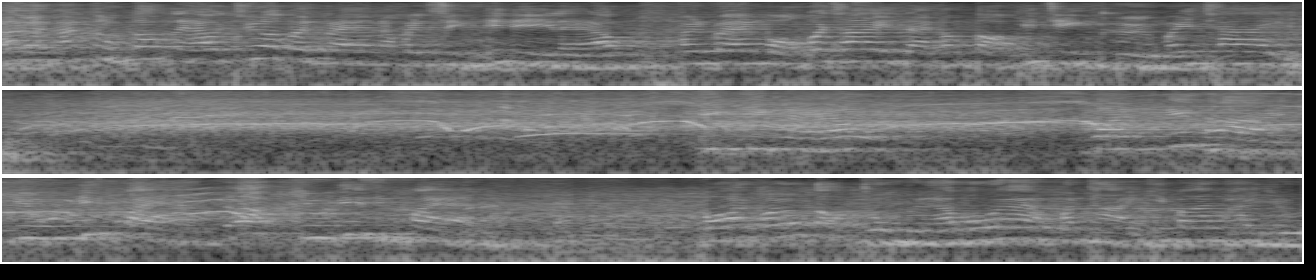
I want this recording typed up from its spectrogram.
ถ้าอย่างนั้นถูกต้องแล้วเชื่อเป็นแฟนอะเป็นสิ่งที่ดีแล้วแฟนๆบอกว่าใช่แต่คำตอบที่จริงคือไม่ใช่ จริงๆแล้ว วันที่ถ่ายคิวที่แปดก็คิวที่สิบแปดบอสเขาต้องตอบถูกอยู่แล้วเพราะว่ามันถ่ายที่บ้านพายุ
